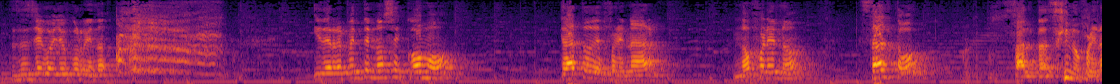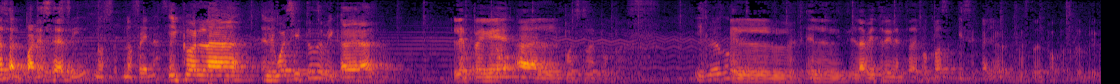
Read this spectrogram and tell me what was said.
Entonces llego yo corriendo. ¡ah! Y de repente no sé cómo, trato de frenar, no freno, salto, porque pues saltas y no frenas al parecer. Sí, no, no frenas. Y con la, el huesito de mi cadera le pegué al puesto de papas Y luego. el, el- la vitrina está de papas y se cayó el puesto de papas conmigo.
